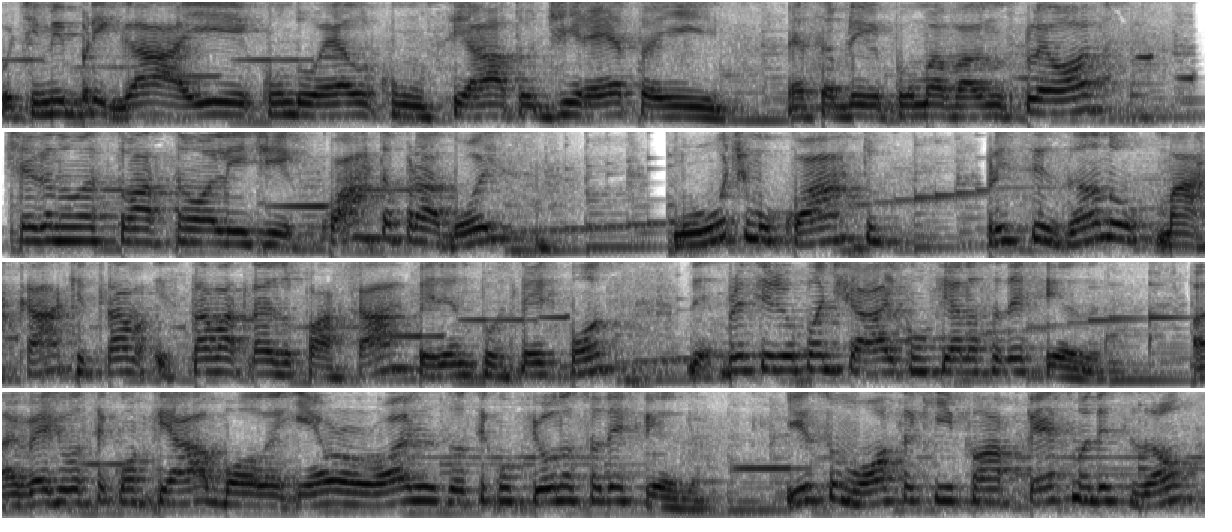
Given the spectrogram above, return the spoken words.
o time brigar aí com um duelo com o Seattle direto aí nessa briga por uma vaga nos playoffs, chega numa situação ali de quarta para dois, no último quarto, precisando marcar, que estava atrás do placar, perdendo por três pontos, de- preferiu pantear e confiar na sua defesa. Ao invés de você confiar a bola em Aaron Rodgers, você confiou na sua defesa. Isso mostra que foi uma péssima decisão,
